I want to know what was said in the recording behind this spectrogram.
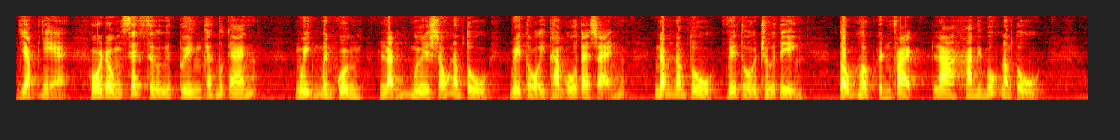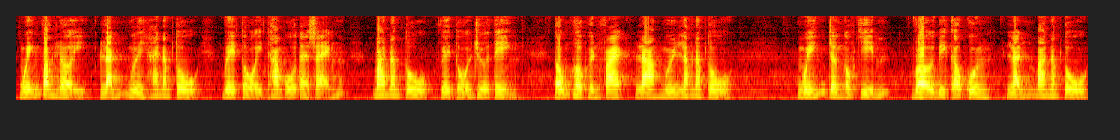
giảm nhẹ, hội đồng xét xử tuyên các mức án. Nguyễn Minh Quân lãnh 16 năm tù về tội tham ô tài sản, 5 năm tù về tội rửa tiền, tổng hợp hình phạt là 21 năm tù. Nguyễn Văn Lợi lãnh 12 năm tù về tội tham ô tài sản, 3 năm tù về tội rửa tiền, tổng hợp hình phạt là 15 năm tù. Nguyễn Trần Ngọc Diễm, vợ bị cáo Quân, lãnh 3 năm tù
